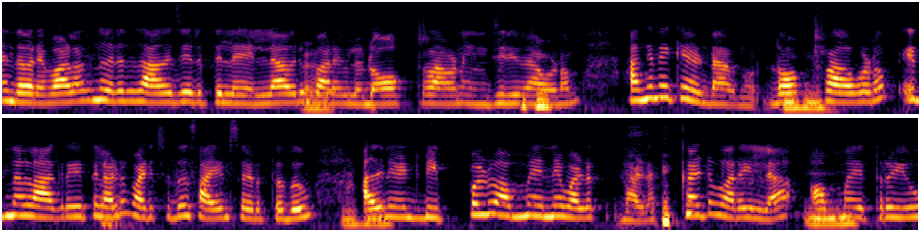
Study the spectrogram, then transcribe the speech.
എന്താ പറയുക വളർന്നു വരുന്ന സാഹചര്യത്തിൽ എല്ലാവരും പറയുമല്ലോ ഡോക്ടർ ആവണം എഞ്ചിനീയർ ആവണം. അങ്ങനെയൊക്കെ ഉണ്ടായിരുന്നു. ഡോക്ടർ ആവണം എന്നുള്ള ആഗ്രഹത്തിലാണ് പഠിച്ചത് സയൻസ് എടുത്തതും. അതിന് വേണ്ടിയിട്ട് ഇപ്പോഴും അമ്മ എന്നെ വഴ വഴക്കായിട്ട് പറയില്ല. അമ്മ എത്രയോ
